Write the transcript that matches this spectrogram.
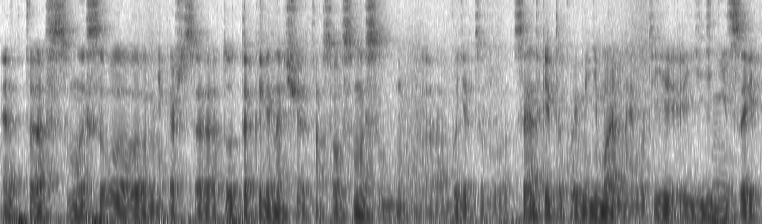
это смысл, мне кажется, тут так или иначе там слово смысл э, будет в центре такой минимальной вот единицей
